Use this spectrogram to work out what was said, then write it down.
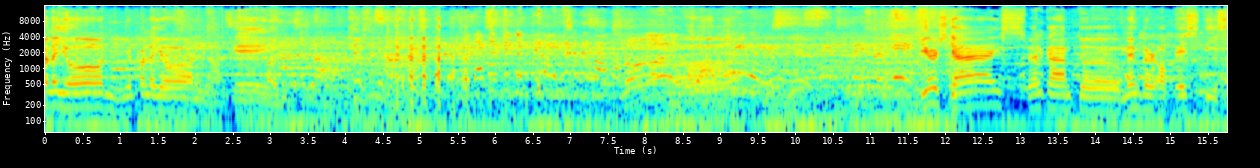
Pala yun. Yun pala yun. Okay. So, dapat may ganito tayo sa diwata. Cheers guys. Welcome to member of STC.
